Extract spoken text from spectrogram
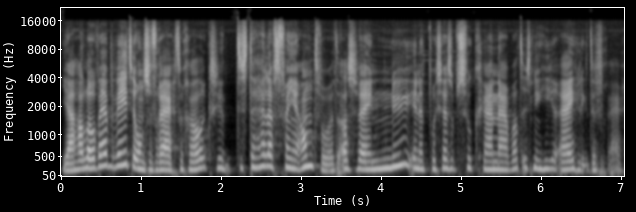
Ja, hallo, wij weten onze vraag toch al? Het is de helft van je antwoord. Als wij nu in het proces op zoek gaan naar wat is nu hier eigenlijk de vraag.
